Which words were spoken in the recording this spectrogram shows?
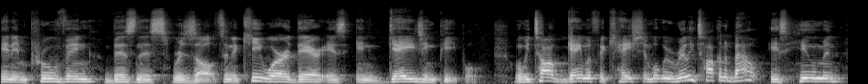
in improving business results. And the key word there is engaging people. When we talk gamification, what we're really talking about is human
